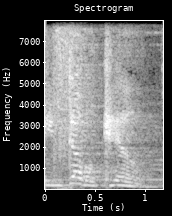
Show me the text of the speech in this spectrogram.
Team double kill.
